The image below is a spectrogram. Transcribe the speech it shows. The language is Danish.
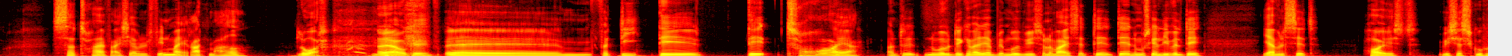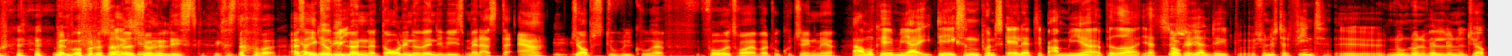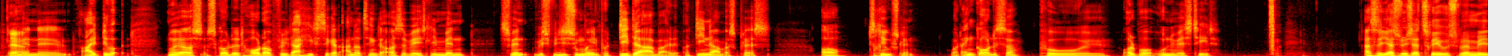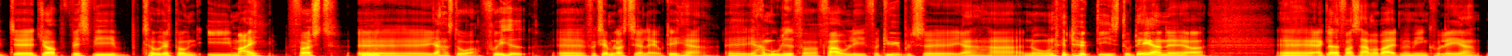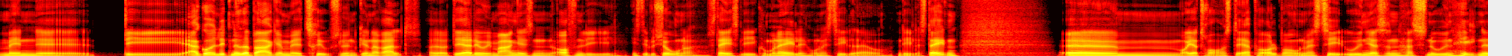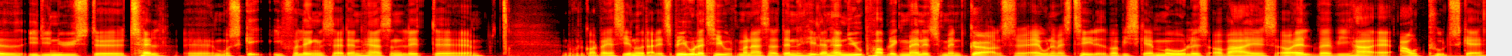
så tror jeg faktisk, jeg vil finde mig i ret meget lort. Ja, okay. Øh, fordi det, det tror jeg, og det, nu det kan være, at jeg bliver modvist undervejs, at det, det er måske alligevel det, jeg vil sætte højst, hvis jeg skulle. Men hvorfor er du så blevet journalist, Christoffer? Altså Jamen, ikke fordi fordi- lønnen er dårlig nødvendigvis, men altså der er jobs, du ville kunne have fået, tror jeg, hvor du kunne tjene mere. Jamen okay, men jeg, det er ikke sådan på en skala, at det bare mere er bedre. Jeg synes, Okay. jeg, det, journalist er et fint, øh, nogenlunde vellønnet job, Ja. ja. men øh, ej, det var, nu har jeg også skåret lidt hårdt op, fordi der er helt sikkert andre ting, der også er væsentlige, men Svend, hvis vi lige zoomer ind på dit arbejde og din arbejdsplads og trivslen, hvordan går det så på øh, Aalborg Universitet? Altså, jeg synes, jeg trives med mit øh, job, hvis vi tager udgangspunkt i mig først. Mm. Øh, jeg har stor frihed, øh, for eksempel også til at lave det her. Øh, jeg har mulighed for faglig fordybelse, jeg har nogle dygtige studerende, og øh, er glad for at samarbejde med mine kolleger, men øh, det er gået lidt ned ad bakke med trivselen generelt, og det er det jo i mange sådan, offentlige institutioner, statslige, kommunale. Universitetet er jo en del af staten. Øhm, og jeg tror også, det er på Aalborg Universitet, uden jeg sådan har snuden helt ned i de nyeste øh, tal. Øh, måske i forlængelse af den her sådan lidt... Øh, nu kan det godt være, jeg siger noget, der er lidt spekulativt, men altså den, hele den her New Public Management-gørelse af universitetet, hvor vi skal måles og vejes, og alt, hvad vi har af output, skal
